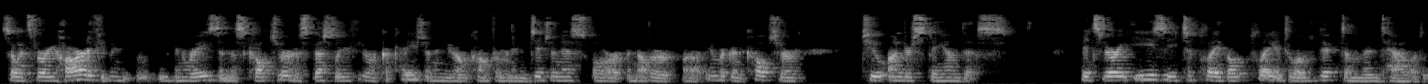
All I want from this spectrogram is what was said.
So it's very hard if you've been, you've been raised in this culture, and especially if you're a Caucasian and you don't come from an indigenous or another uh, immigrant culture to understand this. It's very easy to play the, play into a victim mentality.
